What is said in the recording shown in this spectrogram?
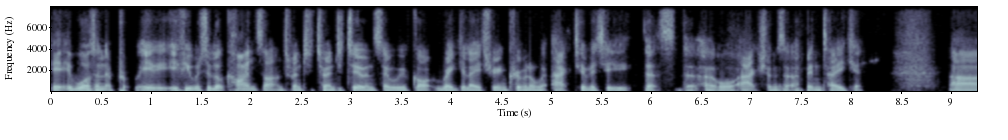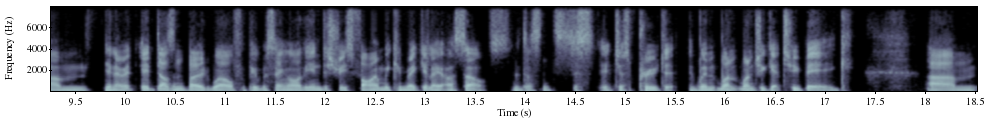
it, it wasn't a, if you were to look hindsight in 2022 and say we've got regulatory and criminal activity that's that, uh, or actions that have been taken. Um, you know, it, it doesn't bode well for people saying, "Oh, the industry's fine; we can regulate ourselves." It doesn't. It's just it just proved it when once you get too big, um,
